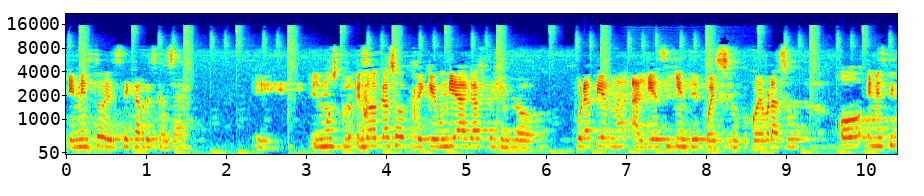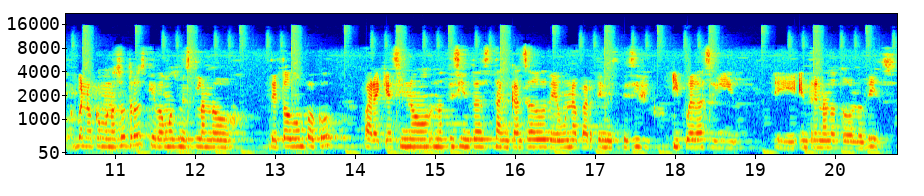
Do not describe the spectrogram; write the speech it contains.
en esto es dejar descansar el músculo. En todo caso, de que un día hagas, por ejemplo, pura pierna, al día siguiente puedes hacer un poco de brazo. O en este, bueno, como nosotros, que vamos mezclando de todo un poco, para que así no, no te sientas tan cansado de una parte en específico y puedas seguir eh, entrenando todos los días.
